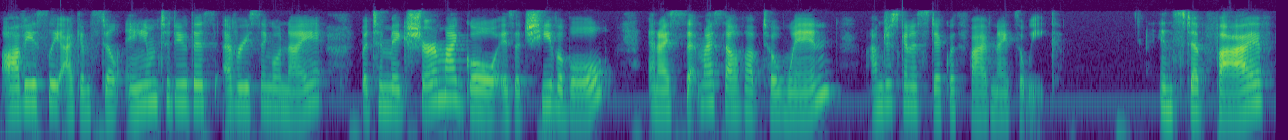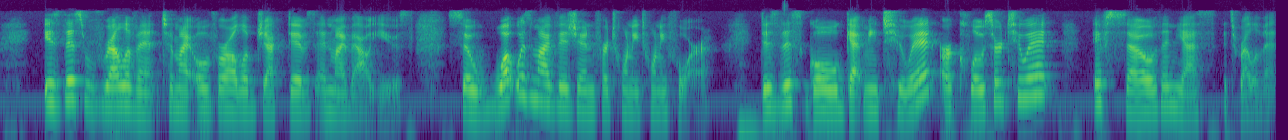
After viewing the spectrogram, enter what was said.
Obviously, I can still aim to do this every single night, but to make sure my goal is achievable and I set myself up to win, I'm just going to stick with five nights a week. In step five, is this relevant to my overall objectives and my values? So, what was my vision for 2024? Does this goal get me to it or closer to it? If so, then yes, it's relevant.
